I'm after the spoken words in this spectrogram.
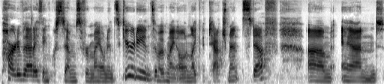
part of that I think stems from my own insecurity and some of my own like attachment stuff, um, and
